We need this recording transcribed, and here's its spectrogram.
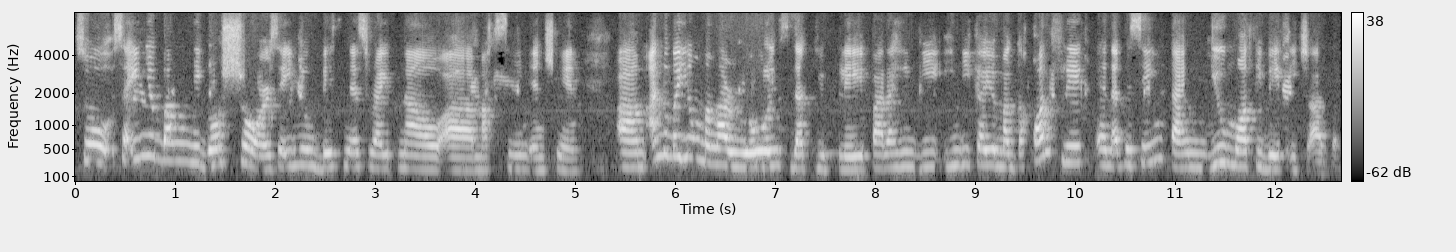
So, sa inyo bang negosyo or sa inyong business right now, uh, Maxine and Shin, um, ano ba yung mga roles that you play para hindi hindi kayo magka-conflict and at the same time, you motivate each other?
